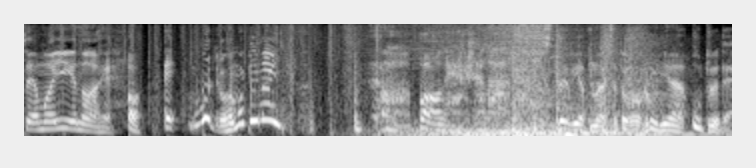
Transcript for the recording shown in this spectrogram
Це мої ноги. О, е, по-другому піймай. О, полегшала. З 19 грудня у 3D.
